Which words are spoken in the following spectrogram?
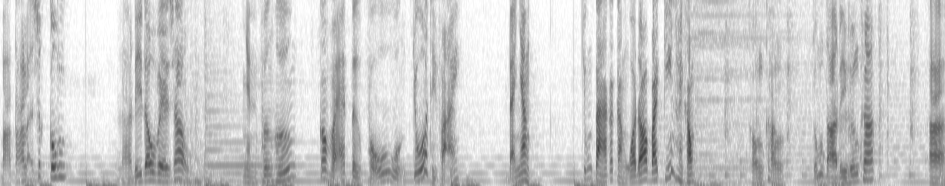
Bà ta lại xuất cung. Là đi đâu về sao? Nhìn phương hướng Có vẻ từ phủ quận chúa thì phải. Đại nhân Chúng ta có cần qua đó bái kiến hay không? Không cần Chúng ta đi hướng khác. À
